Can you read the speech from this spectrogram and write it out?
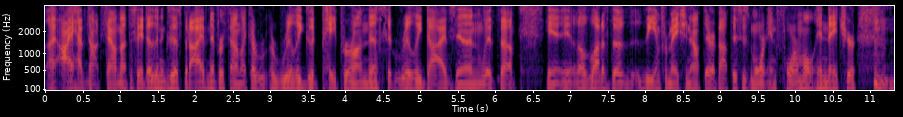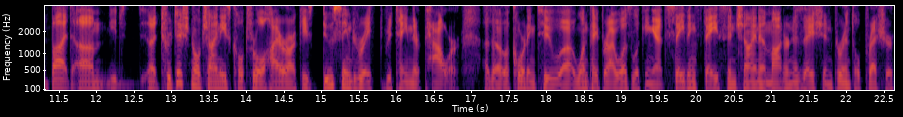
I, I have not found not to say it doesn't exist, but I have never found like a, a really good paper on this that really dives in with uh, a lot of the the information out there about this is more informal in nature. Mm-hmm. But um, uh, traditional Chinese cultural hierarchies do seem to re- retain their power though, according to uh, one paper I was looking at, Saving Face in China, Modernization, Parental Pressure,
